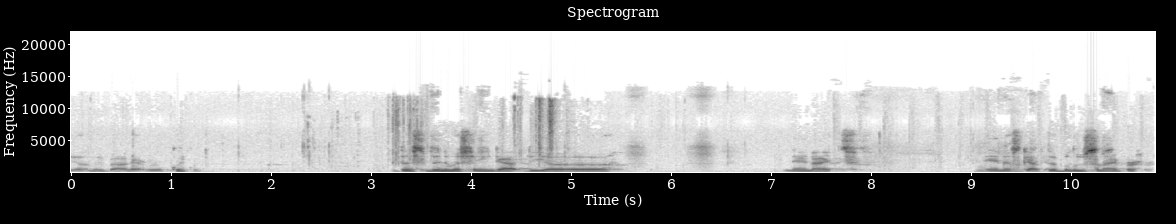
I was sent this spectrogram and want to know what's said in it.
Yeah, let me buy that real quick. This vending machine got the uh nanites, and it's got the blue sniper,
